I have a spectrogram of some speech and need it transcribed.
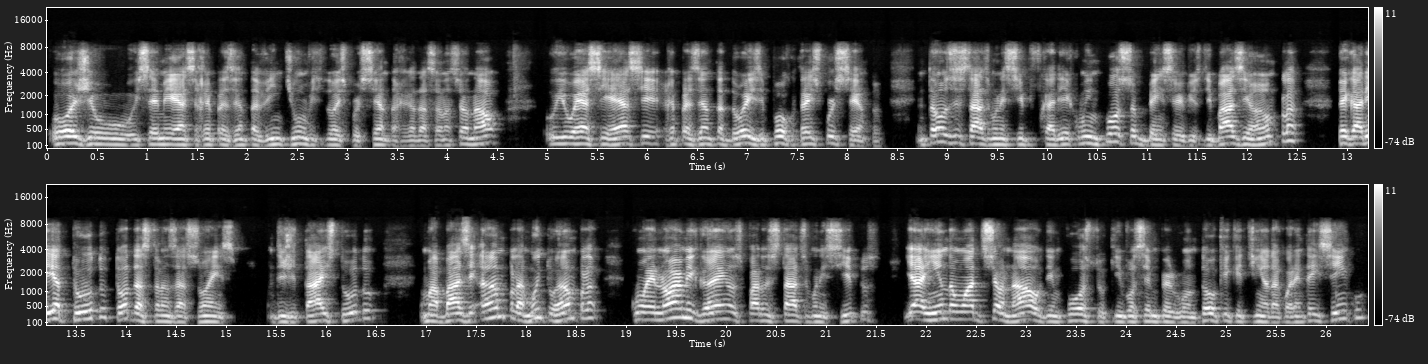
Hoje, o ICMS representa 21%, 22% da arrecadação nacional, o ISS representa 2 e pouco, 3%. Então, os estados e municípios ficariam com um imposto sobre bens e serviços de base ampla, pegaria tudo, todas as transações digitais, tudo, uma base ampla, muito ampla, com enormes ganhos para os estados e municípios, e ainda um adicional de imposto que você me perguntou, o que, que tinha da 45,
